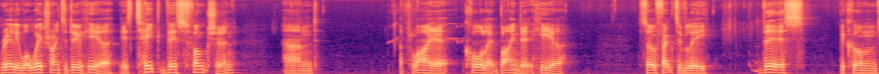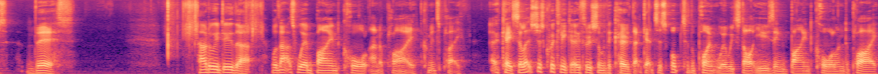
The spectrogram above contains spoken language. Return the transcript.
really what we're trying to do here is take this function and apply it call it, bind it here. So effectively, this becomes this. How do we do that? Well, that's where bind, call, and apply come into play. Okay, so let's just quickly go through some of the code that gets us up to the point where we start using bind, call, and apply.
